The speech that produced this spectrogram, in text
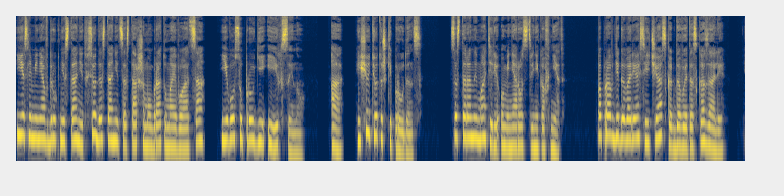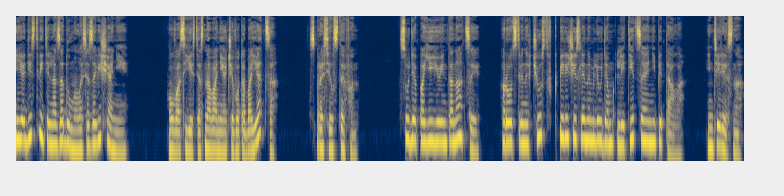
Если меня вдруг не станет, все достанется старшему брату моего отца его супруге и их сыну. А, еще тетушке Пруденс. Со стороны матери у меня родственников нет. По правде говоря, сейчас, когда вы это сказали, я действительно задумалась о завещании. «У вас есть основания чего-то бояться?» — спросил Стефан. Судя по ее интонации, родственных чувств к перечисленным людям Летиция не питала. Интересно,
